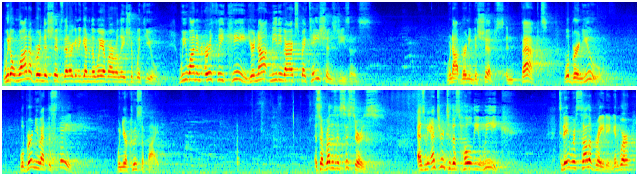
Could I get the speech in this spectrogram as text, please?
We don't want to burn the ships that are going to get in the way of our relationship with you. We want an earthly king. You're not meeting our expectations, Jesus. We're not burning the ships. In fact, we'll burn you. We'll burn you at the stake when you're crucified. And so, brothers and sisters, as we enter into this holy week, today we're celebrating and we're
